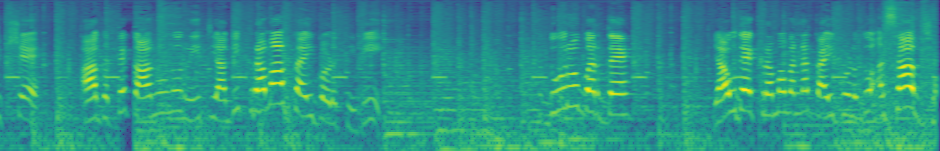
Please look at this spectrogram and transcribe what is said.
ಶಿಕ್ಷೆ ಆಗತ್ತೆ. ಕಾನೂನು ರೀತಿಯಾಗಿ ಕ್ರಮ ಕೈಗೊಳ್ಳುತ್ತೀವಿ ದೂರು ಬರ್ದೆ ಯಾವುದೇ ಕ್ರಮವನ್ನ ಕೈಗೊಳ್ಳೋದು ಅಸಾಧ್ಯ.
